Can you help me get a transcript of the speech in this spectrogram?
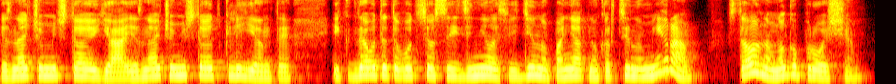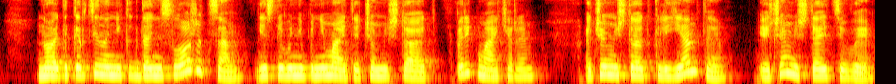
я знаю, о чем мечтаю я, я знаю, о чем мечтают клиенты. И когда вот это вот все соединилось в единую понятную картину мира, стало намного проще. Но эта картина никогда не сложится, если вы не понимаете, о чем мечтают парикмахеры, о чем мечтают клиенты и о чем мечтаете вы.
